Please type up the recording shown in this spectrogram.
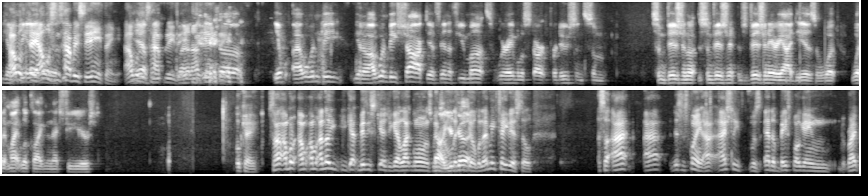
you know, I was hey, I was to, just happy to see anything. I was yeah, just happy to. And I think uh, it, I wouldn't be, you know, I wouldn't be shocked if in a few months we're able to start producing some some vision, some vision, visionary ideas of what what it might look like in the next few years. Okay, so I'm, I'm, i know you got busy schedule, you got a lot going on. So no, you're good. You go, but let me tell you this though. So I, I, this is funny. I actually was at a baseball game right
